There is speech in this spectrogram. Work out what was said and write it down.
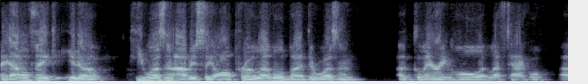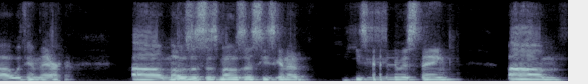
Like, I don't think, you know, he wasn't obviously all pro level, but there wasn't a glaring hole at left tackle uh, with him there. Uh, Moses is Moses. He's gonna he's gonna do his thing. Um,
